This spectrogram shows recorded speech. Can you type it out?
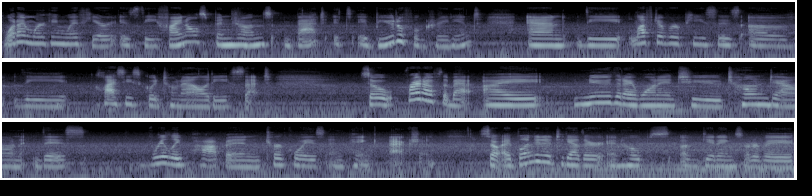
What I'm working with here is the final Spin Jones batt. It's a beautiful gradient, and the leftover pieces of the Classy Squid Tonality set. So right off the bat, I knew that I wanted to tone down this really poppin' turquoise and pink action. So I blended it together in hopes of getting sort of a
